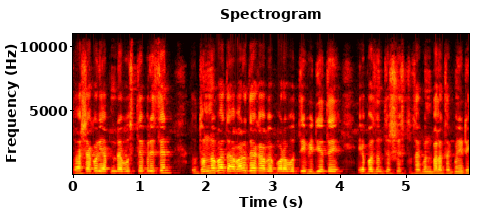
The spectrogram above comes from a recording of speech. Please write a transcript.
তো আশা করি আপনারা বুঝতে পেরেছেন। তো ধন্যবাদ, আবারও দেখা হবে পরবর্তী ভিডিওতে। এ পর্যন্ত সুস্থ থাকবেন, ভালো থাকবেন, এটাই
